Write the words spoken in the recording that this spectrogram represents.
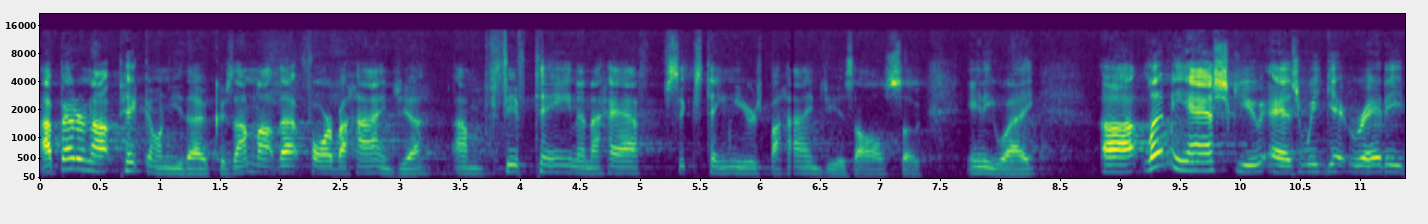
I better not pick on you though, because I'm not that far behind you. I'm 15 and a half, 16 years behind you, is all. So, anyway, uh, let me ask you as we get ready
